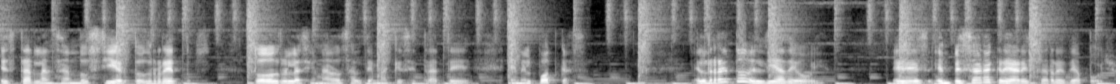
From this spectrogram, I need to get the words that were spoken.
estar lanzando ciertos retos, todos relacionados al tema que se trate en el podcast. El reto del día de hoy es empezar a crear esta red de apoyo.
